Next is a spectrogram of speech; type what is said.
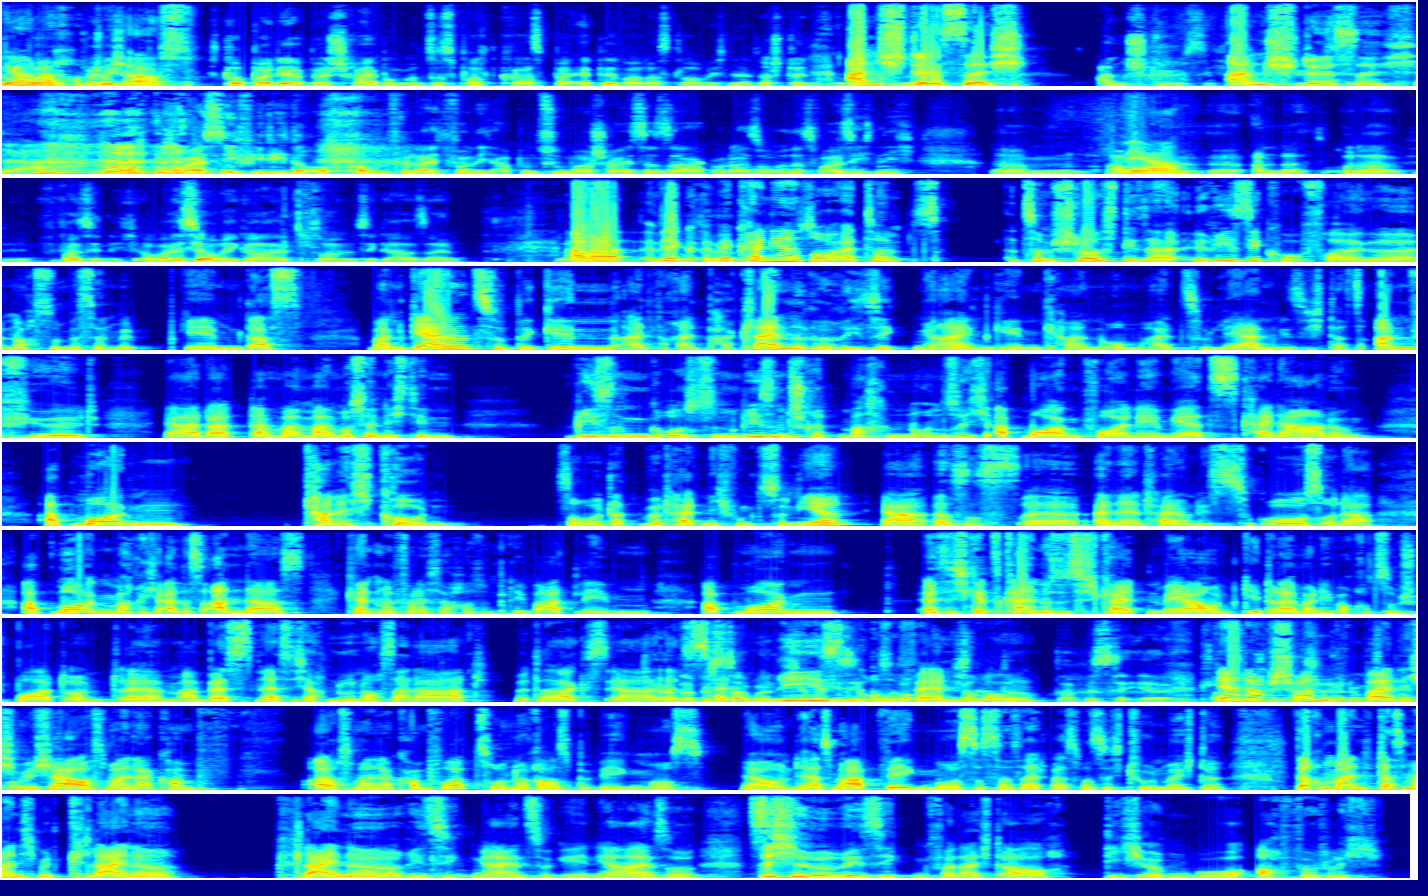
Glaub, ja, bei, doch, bei durchaus. Die, ich glaube, bei der Beschreibung unseres Podcasts, bei Apple war das, glaube ich, ne? Da stand anstößig. Anstößig. Anstößig, ja. Ich weiß nicht, wie die darauf kommen. Vielleicht, weil ich ab und zu mal Scheiße sag oder so. Das weiß ich nicht. Ähm, aber ja. äh, anders oder weiß ich nicht. Aber ist ja auch egal. Soll uns egal sein. Aber äh, wir, wir können ja so zum, zum Schluss dieser Risikofolge noch so ein bisschen mitgeben, dass man gerne zu Beginn einfach ein paar kleinere Risiken eingehen kann, um halt zu lernen, wie sich das anfühlt. Ja, da, da man, man muss ja nicht den riesengroßen Riesenschritt machen und sich ab morgen vornehmen jetzt, keine Ahnung, ab morgen kann ich coden. So, das wird halt nicht funktionieren. Ja, das ist äh, eine Entscheidung, die ist zu groß. Oder ab morgen mache ich alles anders. Kennt man vielleicht auch aus dem Privatleben. Ab morgen esse ich jetzt keine Süßigkeiten mehr und gehe dreimal die Woche zum Sport und ähm, am besten esse ich auch nur noch Salat mittags. Ja, ja das ist halt eine riesengroße Veränderung. Ne? Da, da, bist du eher ja, doch schon, weil ich mich ja aus meiner Kom aus meiner Komfortzone rausbewegen muss. Ja, und erstmal abwägen muss, ist das halt was, was ich tun möchte. Darum meine ich, das meine ich mit kleine, kleine Risiken einzugehen, ja. Also sichere Risiken vielleicht auch, die ich irgendwo auch wirklich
